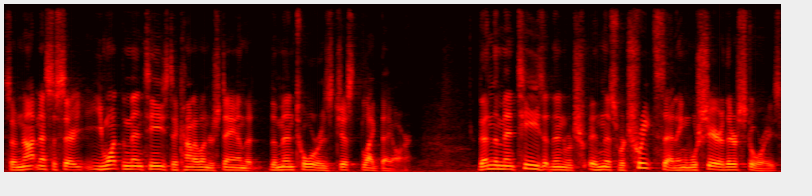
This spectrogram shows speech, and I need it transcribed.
So, not necessarily, you want the mentees to kind of understand that the mentor is just like they are. Then the mentees in this retreat setting will share their stories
